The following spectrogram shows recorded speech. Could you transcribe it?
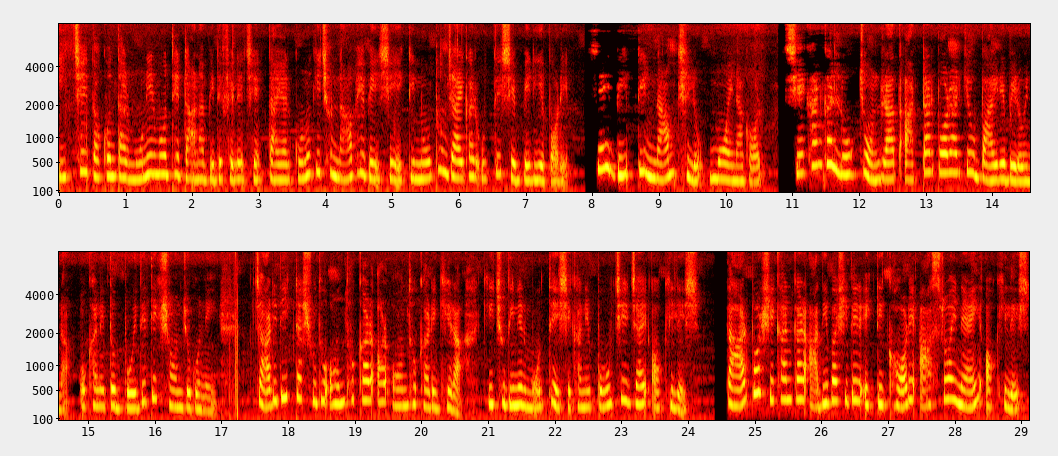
ইচ্ছেই তখন তার মনের মধ্যে ডানা বেঁধে ফেলেছে। তাই আর কোনো কিছু না ভেবেই সে একটি নতুন জায়গার উদ্দেশ্যে বেরিয়ে পড়ে। সেই দ্বীপটির নাম ছিল ময়নাগড়। সেখানকার লোকজন রাত আটটার পর আর কেউ বাইরে বেরোয় না। ওখানে তো বৈদ্যুতিক সংযোগও নেই। চারিদিকটা শুধু অন্ধকার আর অন্ধকারে ঘেরা। কিছুদিনের মধ্যে সেখানে পৌঁছে যায় অখিলেশ। তারপর সেখানকার আদিবাসীদের একটি ঘরে আশ্রয় নেয় অখিলেশ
